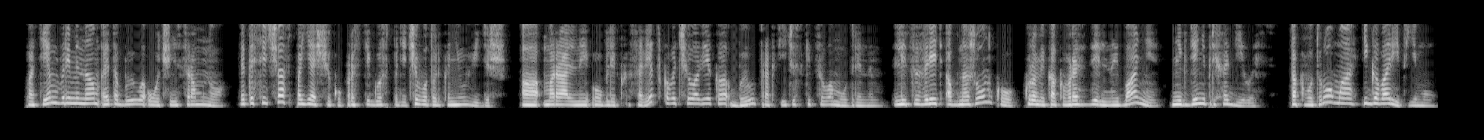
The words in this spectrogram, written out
По тем временам это было очень срамно. Это сейчас по ящику, прости господи, чего только не увидишь. А моральный облик советского человека был практически целомудренным. Лицезреть обнаженку, кроме как в раздельной бане, нигде не приходилось. Так вот Рома и говорит ему,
